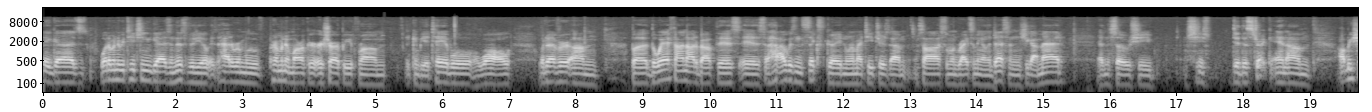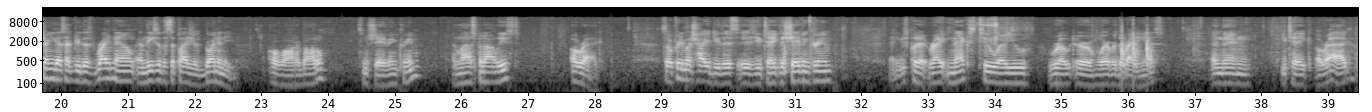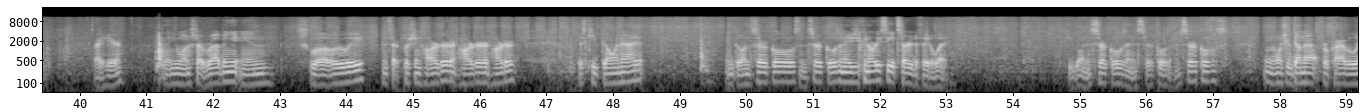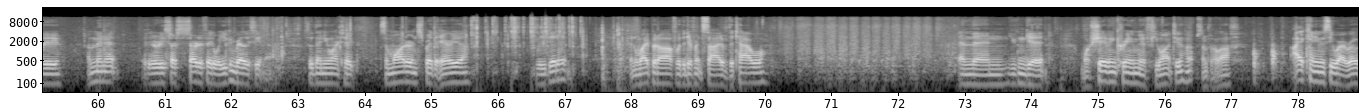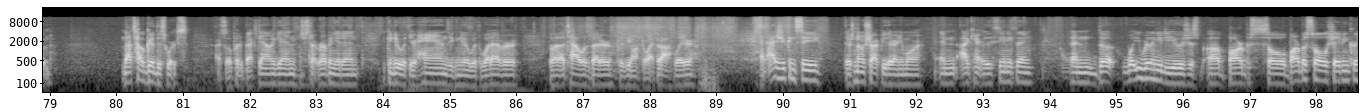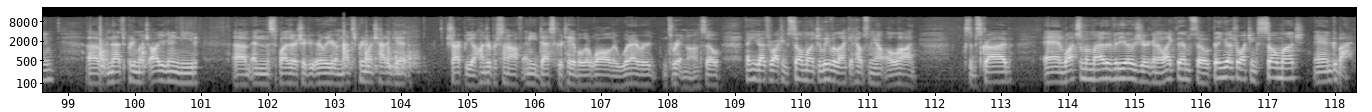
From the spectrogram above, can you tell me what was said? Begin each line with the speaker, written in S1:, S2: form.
S1: Hey guys, what I'm going to be teaching you guys in this video is how to remove permanent marker or Sharpie from, it can be a table, a wall, whatever. Um, but the way I found out about this is I was in 6th grade and one of my teachers um, saw someone write something on the desk and she got mad and so she she did this trick and um, I'll be showing you guys how to do this right now and these are the supplies you're going to need. A water bottle, some shaving cream, and last but not least, a rag. So pretty much how you do this is you take the shaving cream and you just put it right next to where you wrote or wherever the writing is. And then you take a rag right here and then you want to start rubbing it in slowly and start pushing harder and harder and harder. Just keep going at it and go in circles and circles and as you can already see it started to fade away. Keep going in circles and in circles and in circles. And once you've done that for probably a minute, it already starts to start to fade away. You can barely see it now. So then you want to take some water and spray the area where you did it, and wipe it off with a different side of the towel. And then you can get more shaving cream if you want to. Oh, some fell off. I can't even see where I wrote. That's how good this works. Alright, so I'll put it back down again, just start rubbing it in. You can do it with your hands, you can do it with whatever but a towel is better because you don't have to wipe it off later. And as you can see, there's no Sharpie there anymore, and I can't really see anything. And the what you really need to use is just uh, Barbasol, Barbasol shaving cream, um, and that's pretty much all you're gonna need. Um, and the supplies that I showed you earlier, and that's pretty much how to get Sharpie 100% off any desk or table or wall or whatever it's written on. So thank you guys for watching so much. Leave a like, it helps me out a lot. Subscribe and watch some of my other videos. You're going to like them. So thank you guys for watching so much, and goodbye.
